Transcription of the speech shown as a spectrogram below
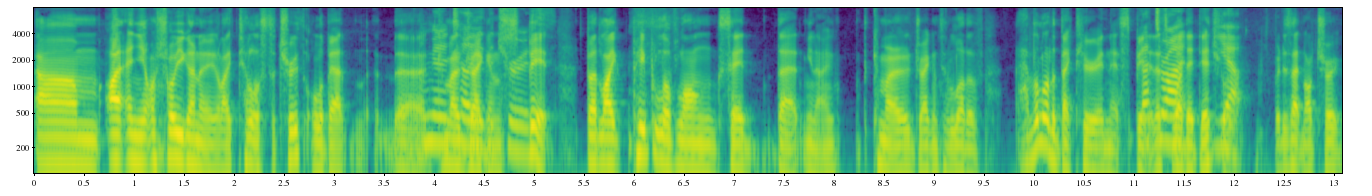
um, I, and I'm sure you're going to like tell us the truth all about the Komodo dragon the spit. But like people have long said that you know Komodo dragons have a lot of have a lot of bacteria in their spit. That's that's why they're deadly. Yeah. But is that not true?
